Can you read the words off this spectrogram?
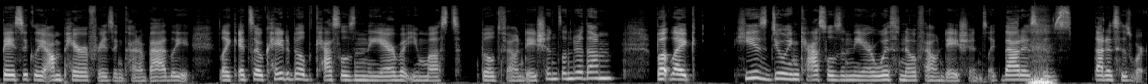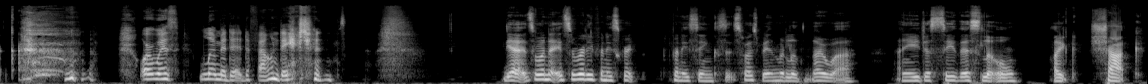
basically I'm paraphrasing kind of badly like it's okay to build castles in the air but you must build foundations under them. But like he's doing castles in the air with no foundations. Like that is his that is his work or with limited foundations Yeah, it's one. It's a really funny script, funny scene because it's supposed to be in the middle of nowhere, and you just see this little like shack,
